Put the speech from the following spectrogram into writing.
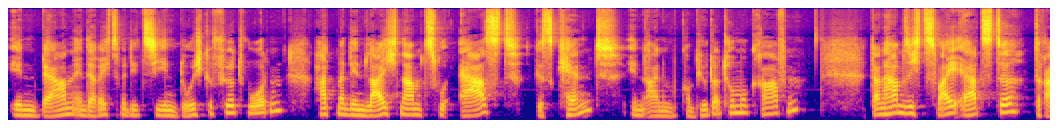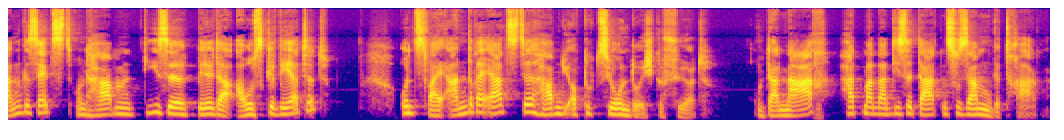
in Bern in der Rechtsmedizin durchgeführt wurden, hat man den Leichnam zuerst gescannt in einem Computertomographen. Dann haben sich zwei Ärzte dran gesetzt und haben diese Bilder ausgewertet. Und zwei andere Ärzte haben die Obduktion durchgeführt. Und danach hat man dann diese Daten zusammengetragen.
